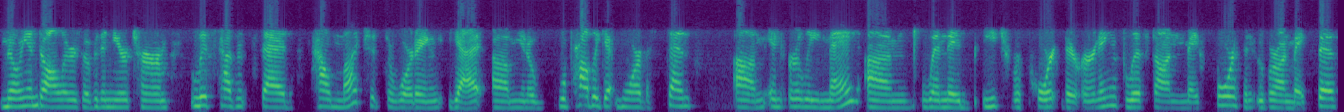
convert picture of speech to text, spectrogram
million over the near term. Lyft hasn't said how much it's awarding yet. Um, you know, we'll probably get more of a sense um, in early May um, when they each report their earnings, Lyft on May 4th and Uber on May 5th.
